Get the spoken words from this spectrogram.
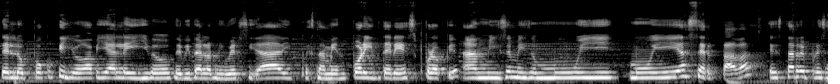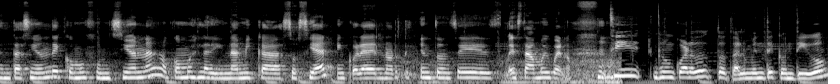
de lo poco que yo había leído debido a la universidad y pues también por interés propio, a mí se me hizo muy, muy acertada esta representación de cómo funciona o cómo es la dinámica social en Corea del Norte. Entonces, está muy bueno. Sí, concuerdo totalmente contigo.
